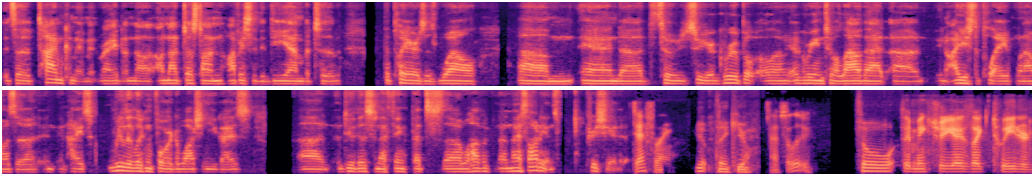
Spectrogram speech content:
it's a time commitment right I'm not I'm not just on obviously the DM but to the players as well um and uh so so your group uh, agreeing to allow that uh you know I used to play when I was uh, in, in high school really looking forward to watching you guys uh do this and I think that's uh, we'll have a, a nice audience appreciate it Definitely. Yep, thank you. Absolutely. So So make sure you guys like tweet or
